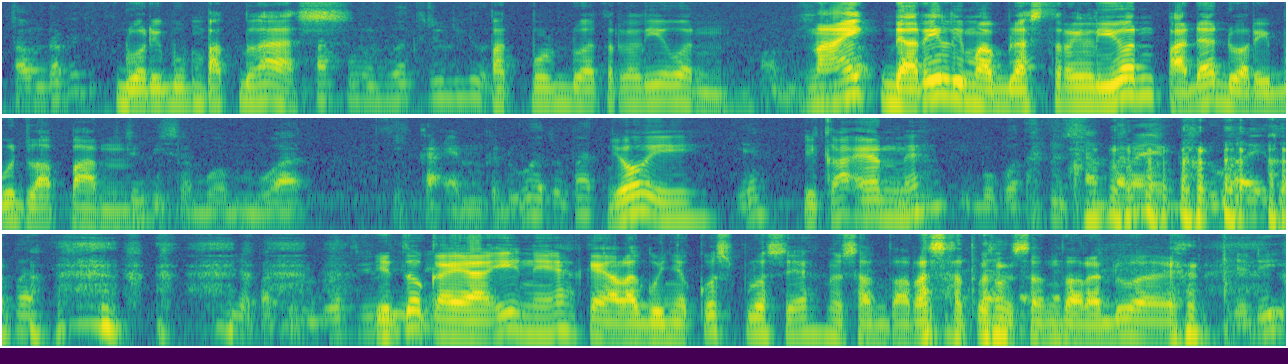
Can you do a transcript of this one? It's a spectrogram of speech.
tahun berapa itu 2014. 42 triliun 42 triliun. Oh, Naik dari 15 triliun pada 2008. itu bisa membuat IKN kedua tuh Pak Yoi, ya IKN ya. Ibu kota Nusantara yang kedua itu Pak Iya, 42 triliun Itu ya. kayak ini ya, kayak lagunya Kus Plus ya, Nusantara satu Nusantara dua ya. jadi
